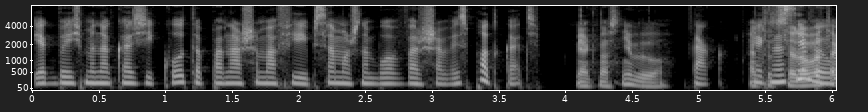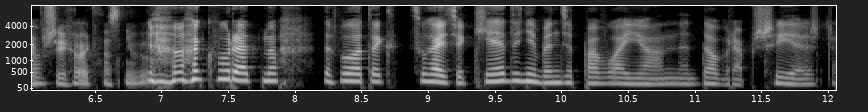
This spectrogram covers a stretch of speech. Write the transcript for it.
jak byliśmy na Kaziku, to pana Szema Philipsa można było w Warszawie spotkać. Jak nas nie było. Tak, A jak to nas nie celowo było. tak przyjechał, jak nas nie było. Akurat, no, to było tak, słuchajcie, kiedy nie będzie Pawła i Joanny? Dobra, przyjeżdża.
